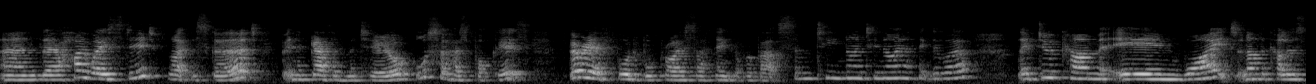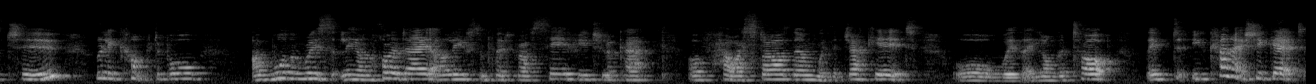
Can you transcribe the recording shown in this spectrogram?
And they're high-waisted, like the skirt, but in a gathered material. Also has pockets. Very affordable price, I think, of about 17.99. I think they were. They do come in white and other colours too. Really comfortable. I wore them recently on holiday. I'll leave some photographs here for you to look at of how I styled them with a jacket or with a longer top. They you can actually get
